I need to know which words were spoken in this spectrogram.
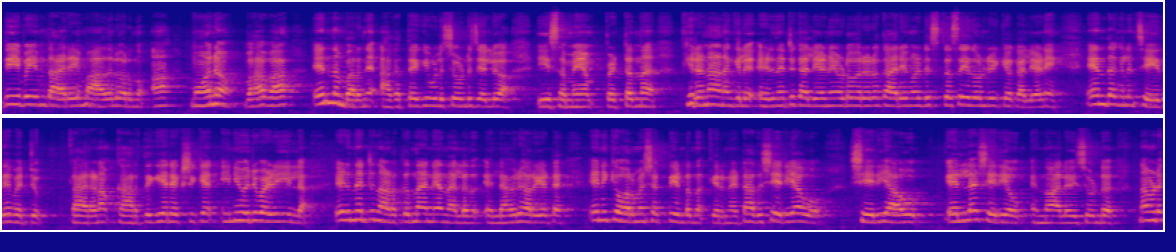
ദീപയും താരയും വാതിൽ തുറന്നു ആ മോനോ വാ വാ എന്നും പറഞ്ഞ് അകത്തേക്ക് വിളിച്ചുകൊണ്ട് ചെല്ലുക. ഈ സമയം പെട്ടെന്ന് കിരണാണെങ്കിൽ എഴുന്നേറ്റ് കല്യാണിയോട് ഓരോരോ കാര്യങ്ങൾ ഡിസ്കസ് ചെയ്തുകൊണ്ടിരിക്കുക. കല്യാണി എന്തെങ്കിലും ചെയ്തേ പറ്റും. കാരണം കാർത്തികയെ രക്ഷിക്കാൻ ഇനി ഒരു വഴിയില്ല. എഴുന്നേറ്റ് നടക്കുന്ന തന്നെയാണ് നല്ലത്. എല്ലാവരും അറിയട്ടെ എനിക്ക് ഓർമ്മശക്തി ഉണ്ടെന്ന്. കിരണേട്ട അത് ശരിയാവോ? ശരിയാവും. എല്ലാം ശരിയാവും എന്നും ആലോചിച്ചുകൊണ്ട് നമ്മുടെ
